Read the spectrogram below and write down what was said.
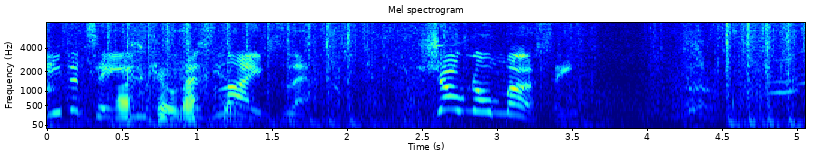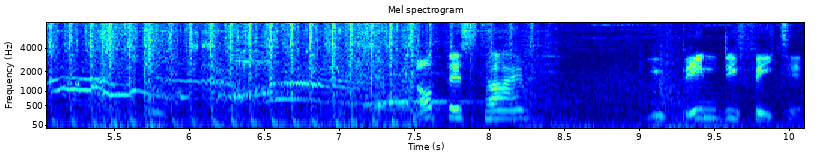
Neither team Nice kill, nice kill. lives left. Show no mercy. Not this time. You've been defeated.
